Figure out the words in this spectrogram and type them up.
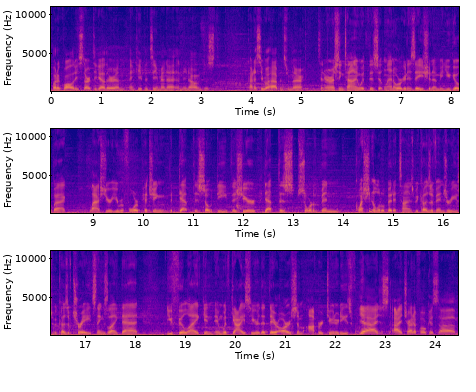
put a quality start together and, and keep the team in it, and you know, just kind of see what happens from there. It's an interesting time with this Atlanta organization. I mean, you go back last year, year before, pitching, the depth is so deep. This year, depth has sort of been questioned a little bit at times because of injuries, because of trades, things like that. Do you feel like, and, and with guys here, that there are some opportunities? Yeah, I just I try to focus um,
